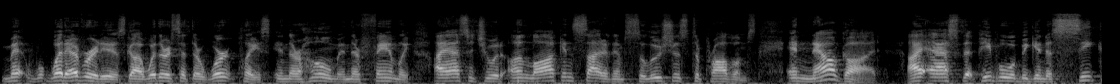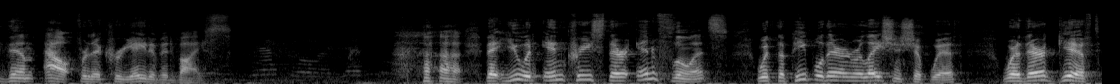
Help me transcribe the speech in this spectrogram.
Whatever it is, God, whether it's at their workplace, in their home, in their family, I ask that you would unlock inside of them solutions to problems. And now, God, I ask that people will begin to seek them out for their creative advice. that you would increase their influence with the people they're in relationship with, where their gift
